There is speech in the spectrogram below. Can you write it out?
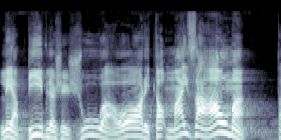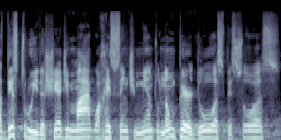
Lê a Bíblia, jejua, ora e tal, mas a alma está destruída, cheia de mágoa, ressentimento, não perdoa as pessoas.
